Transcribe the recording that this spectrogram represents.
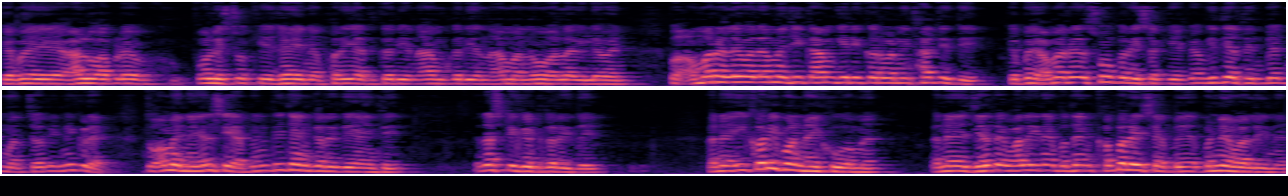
કે ભાઈ હાલો આપણે પોલીસ ચોકીએ જઈને ફરિયાદ કરીએ ને આમ કરીએ ને આમાં ન હલાવી લેવાય. પણ અમારા લેવલે અમે જે કામગીરી કરવાની થતી હતી કે ભાઈ અમારે શું કરી શકીએ કે વિદ્યાર્થીની બેગમાં ચરી નીકળે, તો અમે એલસી આપીને ડિઝાઇન કરી દઈએ અહીંથી રસ્ટિકેટ કરી દઈ અને એ કરી પણ નાખ્યું અમે. અને જે તે વાલીને બધાને ખબર છે બે બંને વાલીને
